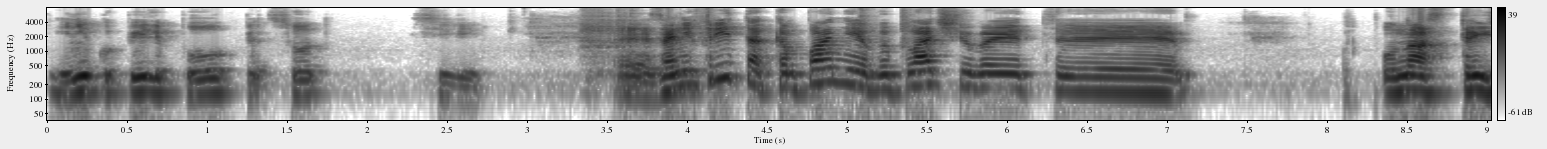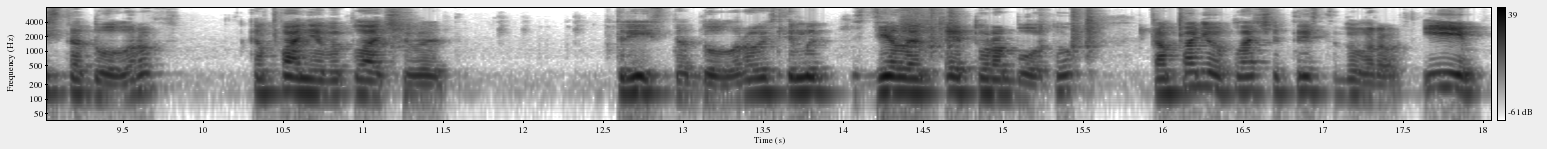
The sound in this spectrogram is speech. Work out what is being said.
и они купили по 500 CV. Э, за нефрита компания выплачивает э, у нас 300 долларов. Компания выплачивает 300 долларов. Если мы сделаем эту работу, компания выплачивает 300 долларов. И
